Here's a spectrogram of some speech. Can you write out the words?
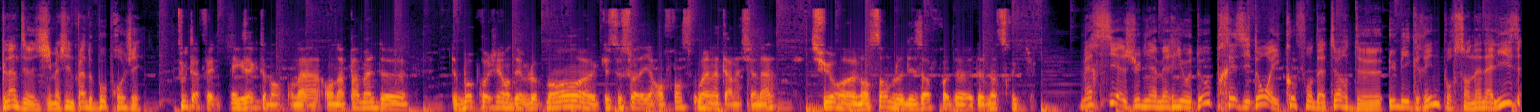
plein de, j'imagine, plein de beaux projets. Tout à fait, exactement. On a, on a pas mal de, de beaux projets en développement, que ce soit d'ailleurs en France ou à l'international, sur l'ensemble des offres de, de notre structure. Merci à Julien Mériodo, président et cofondateur de UbiGreen pour son analyse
